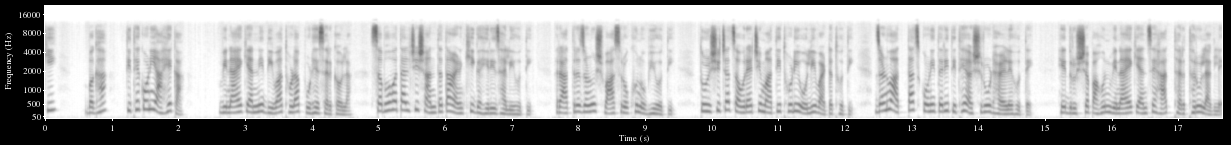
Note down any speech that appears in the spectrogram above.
की बघा तिथे कोणी आहे का? विनायक यांनी दिवा थोडा पुढे सरकवला. सभोवतालची शांतता आणखी गहिरी झाली होती. रात्र जणू श्वास रोखून उभी होती. तुळशीच्या चौऱ्याची माती थोडी ओली वाटत होती. जणू आत्ताच कोणीतरी तिथे अश्रू ढाळले होते. हे दृश्य पाहून विनायक यांचे हात थरथरू लागले.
